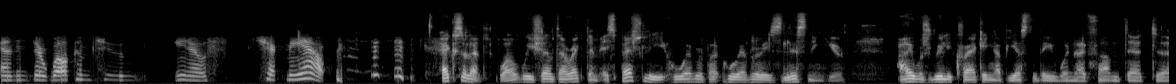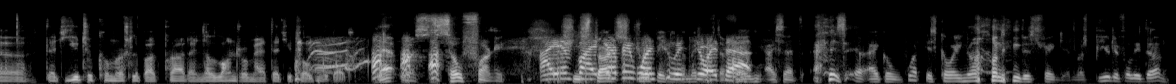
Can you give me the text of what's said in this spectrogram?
and they're welcome to, you know, check me out. Excellent. Well, we shall direct them, especially whoever whoever is listening here. I was really cracking up yesterday when I found that uh, that YouTube commercial about Prada and the laundromat that you told me about. that was so funny. I invite everyone to enjoy that. Thing. I said, I go, what is going on in this thing? It was beautifully done.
